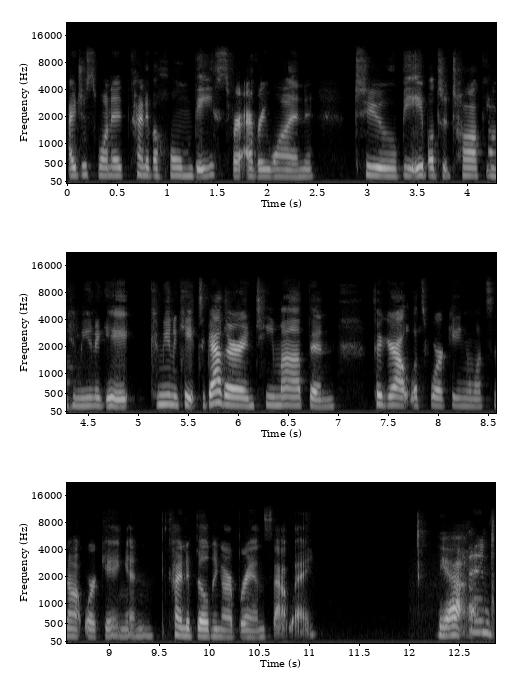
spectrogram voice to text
i just wanted kind of a home base for everyone to be able to talk and communicate communicate together and team up and figure out what's working and what's not working and kind of building our brands that way yeah. And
